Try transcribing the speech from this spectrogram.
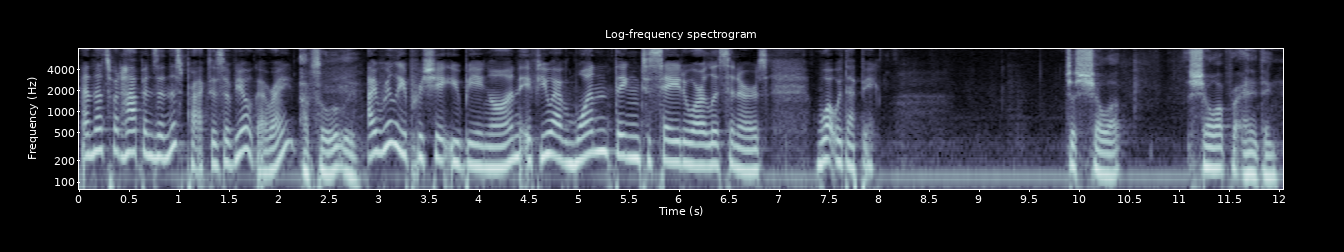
and that's what happens in this practice of yoga, right? Absolutely. I really appreciate you being on. If you have one thing to say to our listeners, what would that be? Just show up. Show up for anything.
